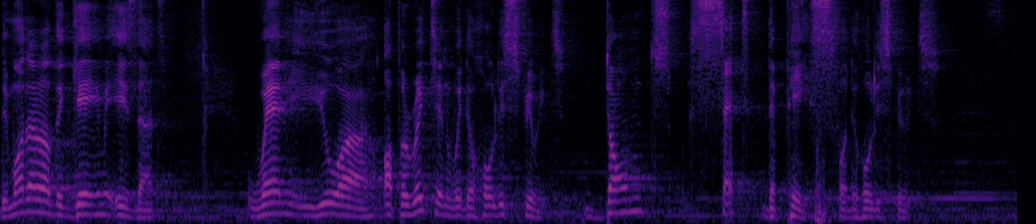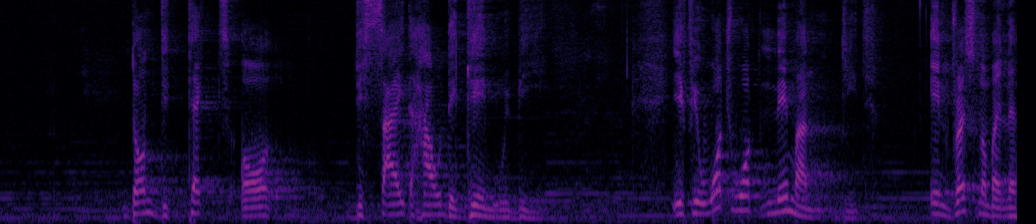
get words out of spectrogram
The model of the game is that when you are operating with the Holy Spirit, don't set the pace for the Holy Spirit. Don't detect or decide how the game will be. If you watch what Naaman did in verse number 11,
